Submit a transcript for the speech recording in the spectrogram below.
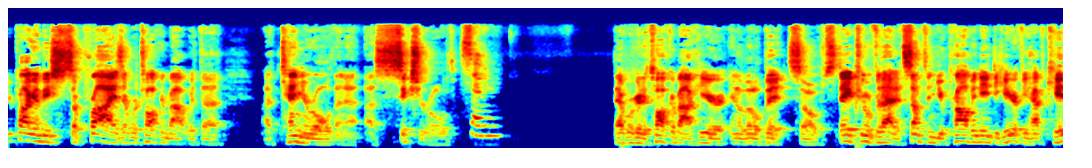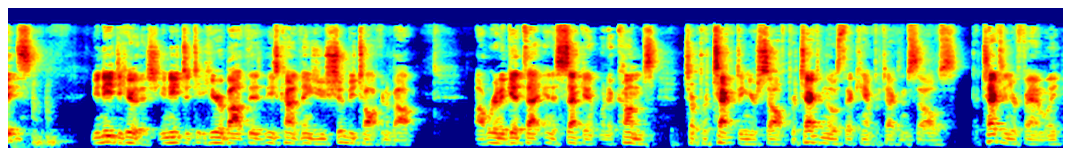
you're probably going to be surprised that we're talking about with a, a 10 year old and a, a six year old Seven. that we're going to talk about here in a little bit. So stay tuned for that. It's something you probably need to hear if you have kids. You need to hear this. You need to t- hear about the, these kind of things you should be talking about. Uh, we're going to get that in a second when it comes to protecting yourself, protecting those that can't protect themselves, protecting your family.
